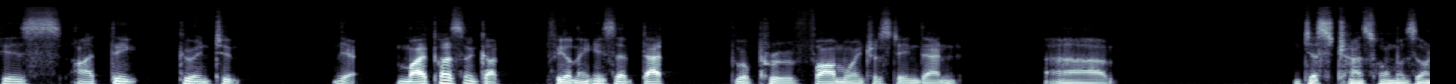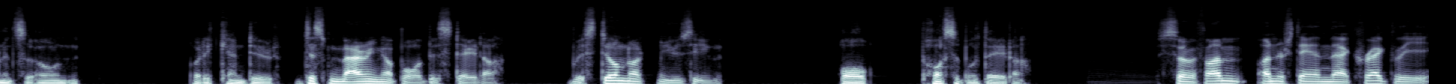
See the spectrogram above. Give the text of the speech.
is, I think, going to, yeah, my personal gut feeling is that that will prove far more interesting than uh, just transformers on its own, what it can do. Just marrying up all this data. We're still not using all possible data. So if I'm understanding that correctly,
